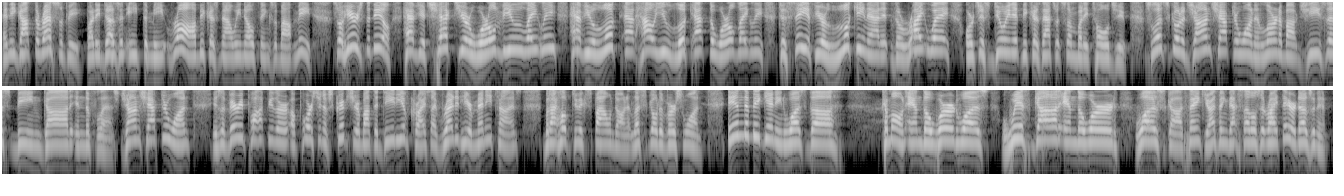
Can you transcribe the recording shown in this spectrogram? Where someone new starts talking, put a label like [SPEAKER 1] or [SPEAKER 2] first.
[SPEAKER 1] and he got the recipe, but he doesn't eat the meat raw because now we know things about meat. So here's the deal Have you checked your worldview lately? Have you looked at how you look at the world lately to see if you're looking at it the right way or just doing it because that's what somebody told you? So let's go to John chapter 1 and learn about Jesus being God in the flesh. John chapter 1 is a very popular a portion of scripture about the deity of Christ. I've read it here many times, but I hope to expound on it. Let's go to verse 1. In the beginning was the Come on, and the Word was with God, and the Word was God. Thank you. I think that settles it right there, doesn't it?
